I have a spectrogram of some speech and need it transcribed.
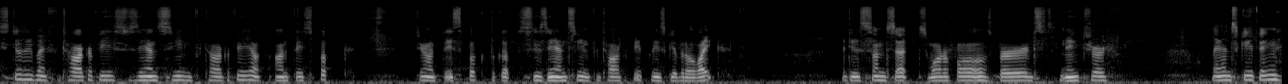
I still do my photography, Suzanne Scene Photography on Facebook. If you're on Facebook, look up Suzanne Scene Photography. Please give it a like. I do sunsets, waterfalls, birds, nature, landscaping,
